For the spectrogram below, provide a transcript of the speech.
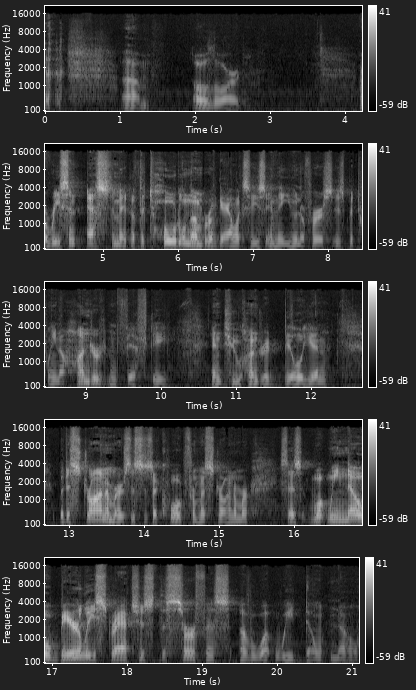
um, oh, Lord. A recent estimate of the total number of galaxies in the universe is between 150 and 200 billion. But astronomers, this is a quote from astronomer, says, What we know barely scratches the surface of what we don't know.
